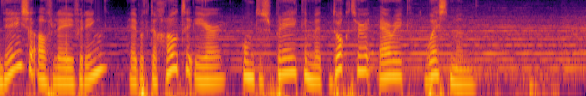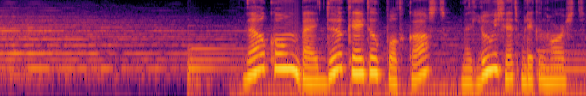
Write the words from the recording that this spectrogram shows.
deze aflevering heb ik de grote eer om te spreken met Dr. Eric Westman. Welkom bij de Keto Podcast met Louisette Blikkenhorst.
